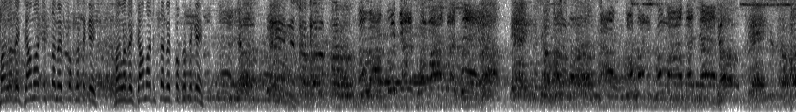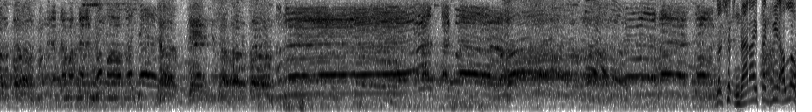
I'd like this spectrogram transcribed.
বাংলাদেশ জামাত ইসলামের পক্ষ থেকে, বাংলাদেশ জামাত ইসলামের পক্ষ থেকে সমাবেশে আমরা জামাতের সমাবেশে আরে দর্শক, নারায় তাকবীর আল্লাহ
